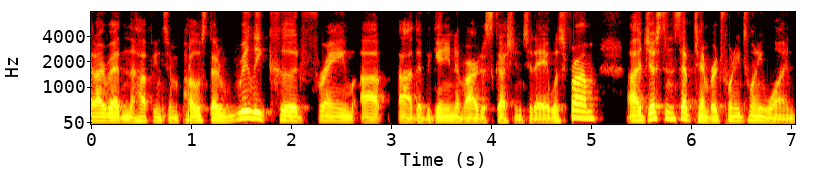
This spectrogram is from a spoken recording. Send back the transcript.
that I read in the Huffington Post that really could frame up uh, the beginning of our discussion today. It was from uh, just in September 2021,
